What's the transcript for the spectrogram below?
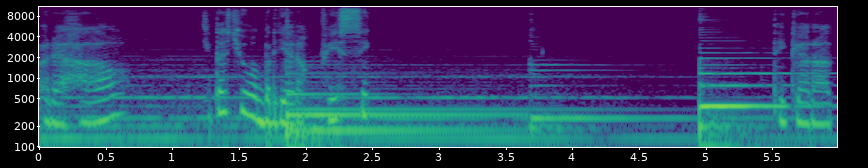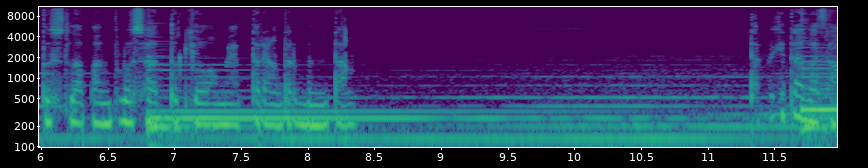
Padahal kita cuma berjarak fisik 381 km yang terbentang. Tapi kita gak sanggup.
